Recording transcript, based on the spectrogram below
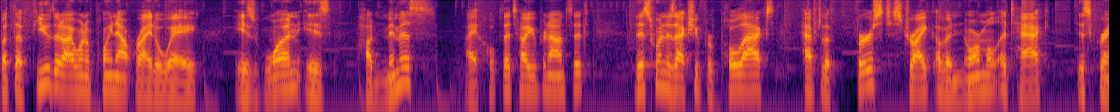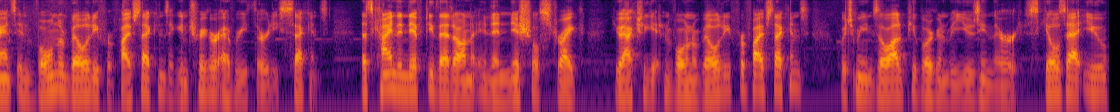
But the few that I want to point out right away is one is Hodmimis. I hope that's how you pronounce it. This one is actually for Poleaxe. After the first strike of a normal attack, this grants invulnerability for 5 seconds. It can trigger every 30 seconds. That's kind of nifty that on an initial strike, you actually get invulnerability for 5 seconds, which means a lot of people are going to be using their skills at you,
